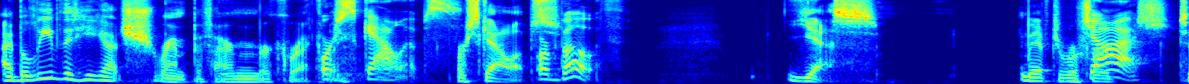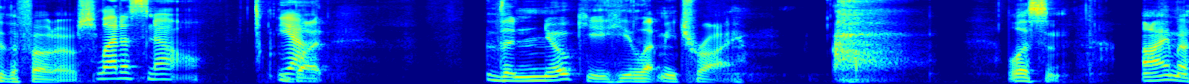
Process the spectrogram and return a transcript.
I believe that he got shrimp, if I remember correctly, or scallops, or scallops, or both? yes. We have to refer Josh, to the photos, let us know. Yeah, but the gnocchi he let me try. Listen, I'm a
